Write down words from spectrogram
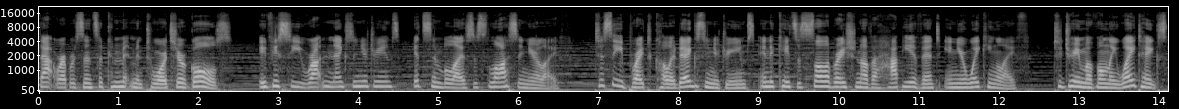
that represents a commitment towards your goals. If you see rotten eggs in your dreams, it symbolizes loss in your life. To see bright colored eggs in your dreams indicates a celebration of a happy event in your waking life. To dream of only white eggs,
